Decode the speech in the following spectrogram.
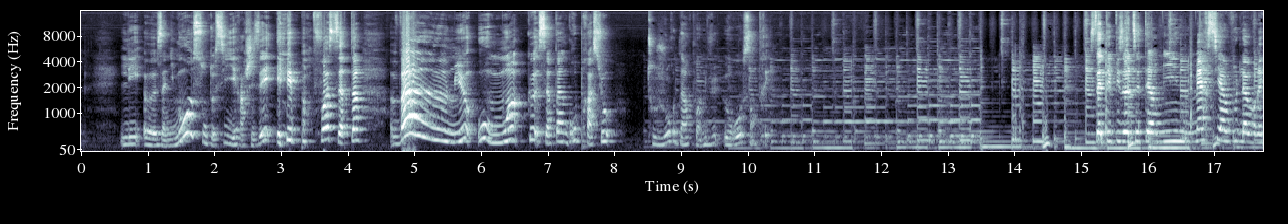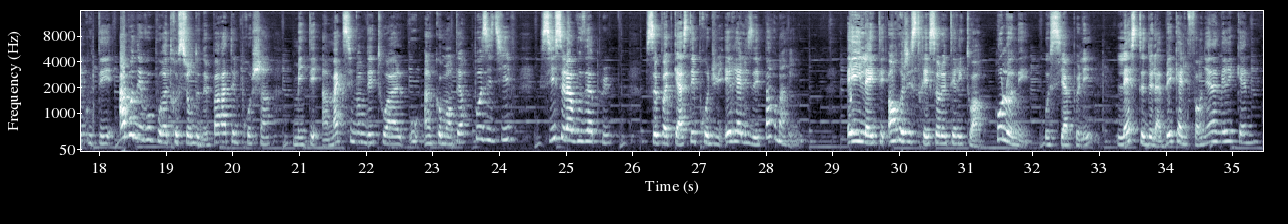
Les euh, animaux sont aussi hiérarchisés et parfois certains valent mieux ou moins que certains groupes raciaux, toujours d'un point de vue eurocentré. Cet épisode se termine. Merci à vous de l'avoir écouté. Abonnez-vous pour être sûr de ne pas rater le prochain. Mettez un maximum d'étoiles ou un commentaire positif si cela vous a plu. Ce podcast est produit et réalisé par Marine et il a été enregistré sur le territoire holonnais, aussi appelé l'Est de la baie californienne américaine.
